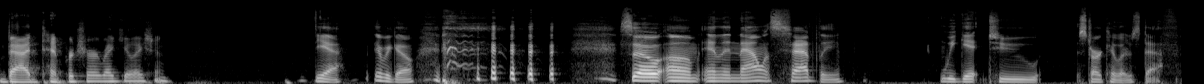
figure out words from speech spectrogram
bad temperature regulation. Yeah there we go. So um and then now sadly we get to starkiller's death.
